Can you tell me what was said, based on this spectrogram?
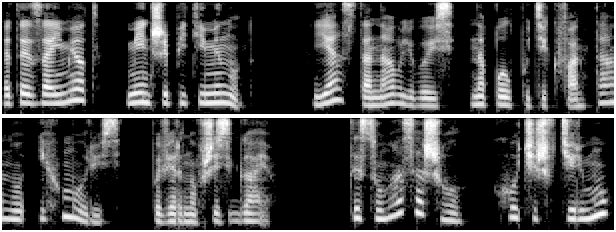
Это займет меньше пяти минут». Я останавливаюсь на полпути к фонтану и хмурюсь, повернувшись к Гаю. Ты с ума сошел? Хочешь в тюрьму?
